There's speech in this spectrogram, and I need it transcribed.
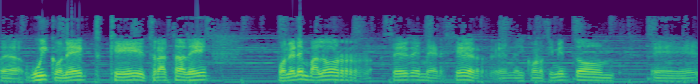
eh, WeConnect que trata de poner en valor, hacer emerger en el conocimiento eh,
